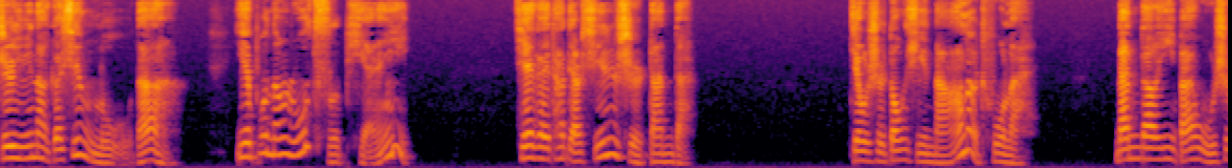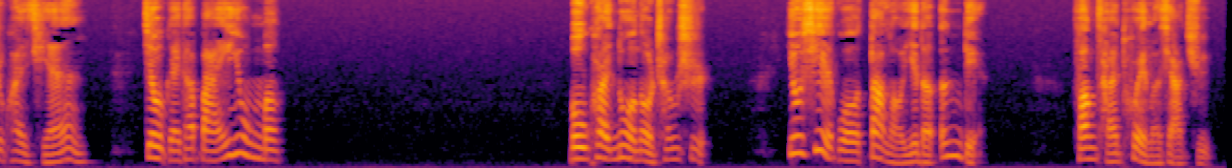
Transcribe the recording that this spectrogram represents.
至于那个姓鲁的。也不能如此便宜，且给他点心事担担。就是东西拿了出来，难道一百五十块钱就给他白用吗？捕快诺诺称是，又谢过大老爷的恩典，方才退了下去。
